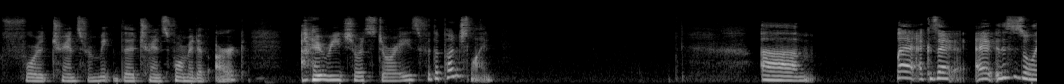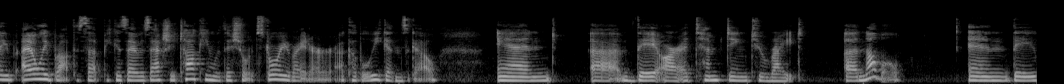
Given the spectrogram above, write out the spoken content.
for transform the transformative arc. I read short stories for the punchline. Um, because I, I, this is only I only brought this up because I was actually talking with a short story writer a couple weekends ago, and um, they are attempting to write a novel. And they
